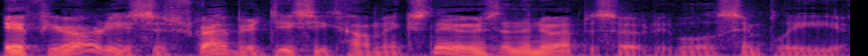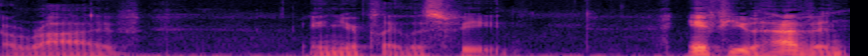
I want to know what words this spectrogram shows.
If you're already a subscriber to DC Comics News, then the new episode will simply arrive in your playlist feed. If you haven't,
